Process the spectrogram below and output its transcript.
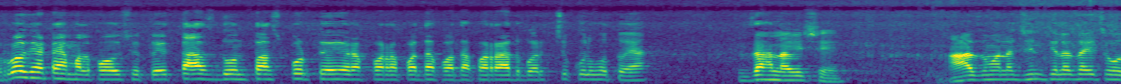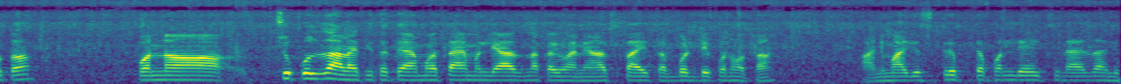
रोज ह्या टायमाला पाऊस येतोय तास दोन तास पडतोय रपा रपा दपा दपा रातभर चिकूल होतोय. झाला विषय. आज मला जिंतीला जायचं होतं पण चुकूल झाला तिथं त्यामुळे ताई म्हणली आज नका येऊ. आणि आज ताईचा बड्डे पण होता. आणि माझी स्क्रिप्ट पण लिहायची नाही झाली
